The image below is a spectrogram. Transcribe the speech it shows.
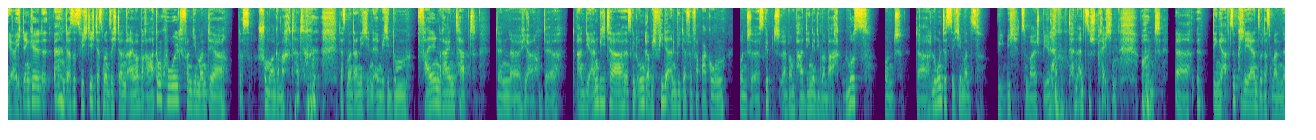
Ja, ich denke, das ist wichtig, dass man sich dann einmal Beratung holt von jemand, der das schon mal gemacht hat, dass man da nicht in irgendwelche dummen Fallen reintappt. Denn äh, ja, der, die Anbieter, es gibt unglaublich viele Anbieter für Verpackungen und äh, es gibt einfach ein paar Dinge, die man beachten muss. Und da lohnt es sich, jemand wie mich zum Beispiel, dann anzusprechen und äh, Dinge abzuklären, sodass man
